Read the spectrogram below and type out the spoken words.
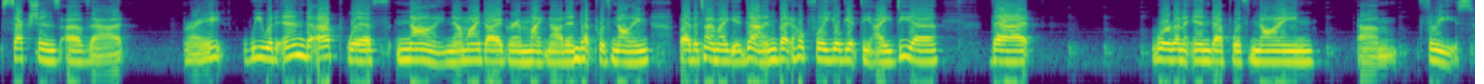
sections of that, right, we would end up with 9. Now, my diagram might not end up with 9 by the time I get done, but hopefully you'll get the idea that we're going to end up with 9 um, threes.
